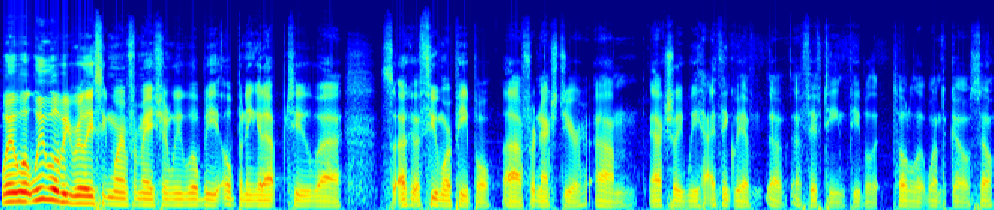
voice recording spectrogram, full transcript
we will we will be releasing more information. We will be opening it up to uh, so a, few more people uh, for next year. Um, actually, we I think we have uh, uh, 15 people that total that want to go. So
